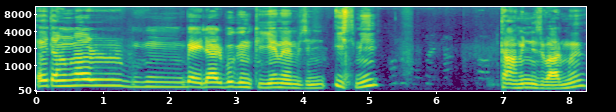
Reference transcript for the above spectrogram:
Evet hanımlar, hmm, beyler bugünkü yemeğimizin ismi tahmininiz var mı?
